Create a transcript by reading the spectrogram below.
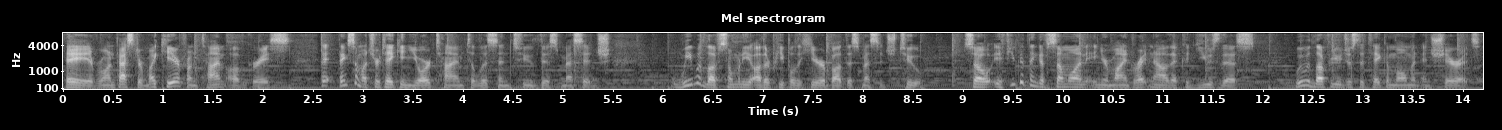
Hey everyone, Pastor Mike here from Time of Grace. Hey, thanks so much for taking your time to listen to this message. We would love so many other people to hear about this message too. So if you could think of someone in your mind right now that could use this, we would love for you just to take a moment and share it.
